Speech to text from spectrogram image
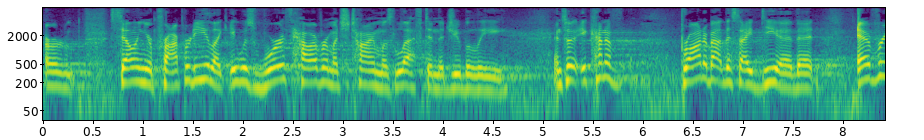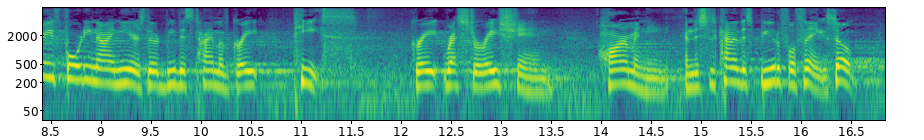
or selling your property, like it was worth however much time was left in the Jubilee. And so it kind of brought about this idea that every 49 years there would be this time of great peace, great restoration, harmony. And this is kind of this beautiful thing. So,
